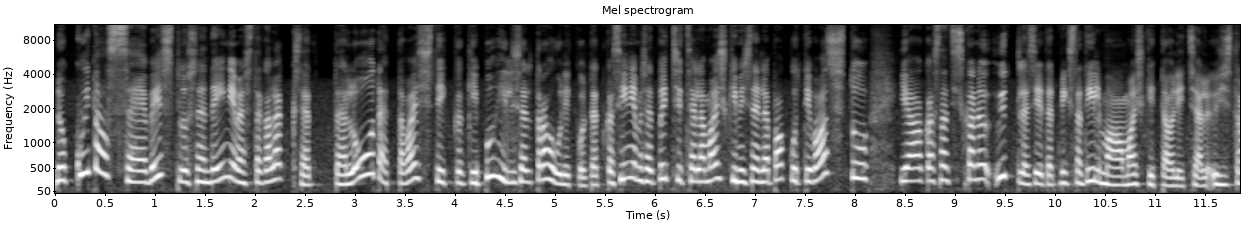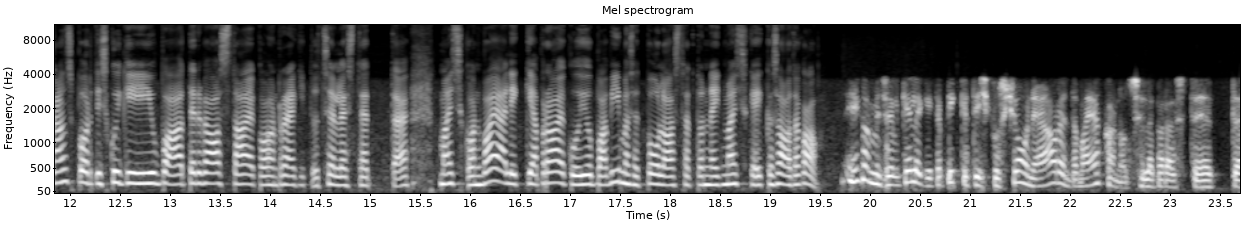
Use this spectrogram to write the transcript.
no kuidas see vestlus nende inimestega läks, et loodetavasti ikkagi põhiliselt rahulikult, et kas inimesed võtsid selle maski, mis neile pakuti vastu ja kas nad siis ka ütlesid, et miks nad ilma maskita olid seal ühistranspordis, kuigi juba terve aasta aega on räägitud sellest, et mask on vajalik ja praegu juba viimased pool aastat on neid maske ikka saada ka? ega me seal kellegiga pikka diskussiooni arendama ei hakanud, sellepärast et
